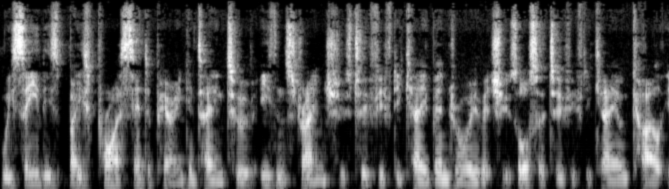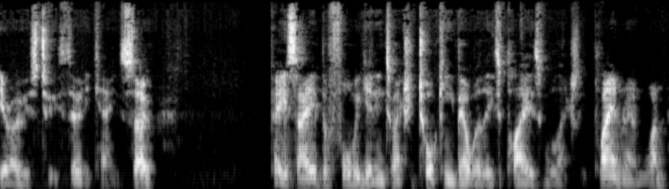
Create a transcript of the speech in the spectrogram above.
we see this base price centre pairing containing two of Ethan Strange, who's 250k, Ben Trbojevic, who's also 250k, and Kayal Iro, who's 230k. So, PSA, before we get into actually talking about whether these players will actually play in round one,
